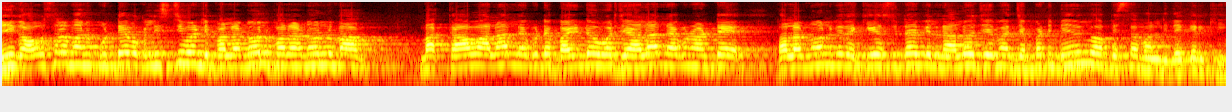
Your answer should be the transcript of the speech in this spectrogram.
మీకు అవసరం అనుకుంటే ఒక లిస్ట్ ఇవ్వండి. పలానోళ్ళు పలానోళ్ళు మాకు మాకు కావాలా? లేకుంటే బైండ్ ఓవర్ చేయాలా? లేకుంటే అంటే పలానోళ్ళ మీద కేసు ఉంటే వీళ్ళని అలో చేయమని చెప్పండి. మేమే పంపిస్తాం వాళ్ళ దగ్గరికి.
